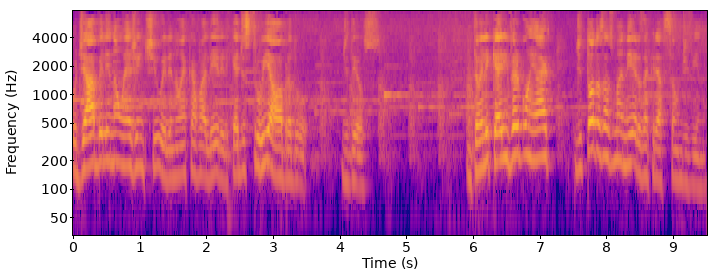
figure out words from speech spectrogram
o diabo ele não é gentil, ele não é cavaleiro, ele quer destruir a obra do, de Deus. Então ele quer envergonhar de todas as maneiras a criação divina.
